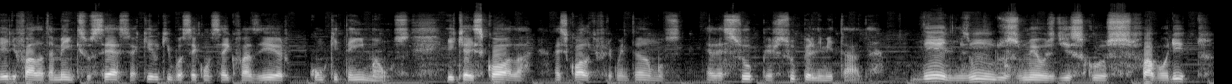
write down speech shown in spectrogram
Ele fala também que sucesso é aquilo que você consegue fazer com o que tem em mãos e que a escola, a escola que frequentamos, ela é super, super limitada. Deles, um dos meus discos favoritos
